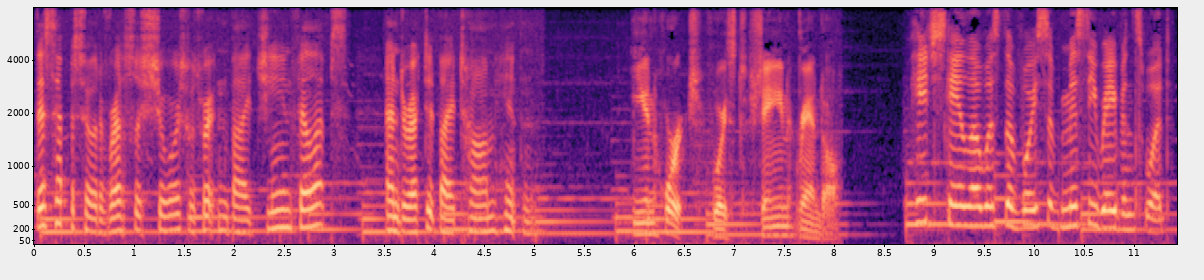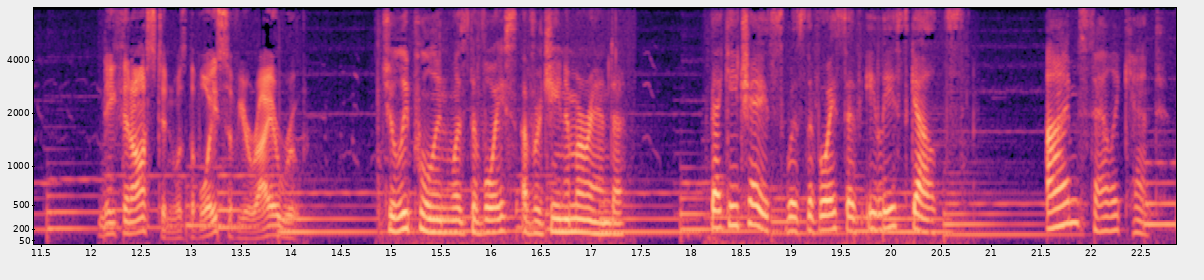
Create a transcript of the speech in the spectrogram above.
This episode of Restless Shores was written by Gene Phillips and directed by Tom Hinton. Ian Horch voiced Shane Randolf. Paige Scala was the voice of Missy Ravenswood. Nathan Austin was the voice of Uriah Roupp. Julie Poulin was the voice of Regina Miranda. Becky Chase was the voice of Elise Geltz. I'm Sally Kent.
